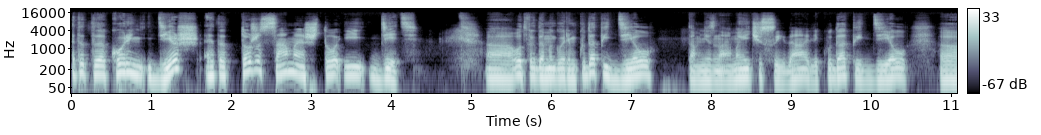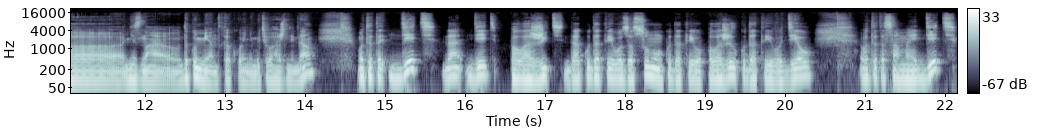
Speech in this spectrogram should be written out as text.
этот э, корень «деж» – это то же самое, что и «деть». А, вот когда мы говорим «куда ты дел там, не знаю, мои часы, да, или куда ты дел, э, не знаю, документ какой-нибудь важный, да. Вот это деть, да, деть, положить, да, куда ты его засунул, куда ты его положил, куда ты его дел. Вот это самое деть,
